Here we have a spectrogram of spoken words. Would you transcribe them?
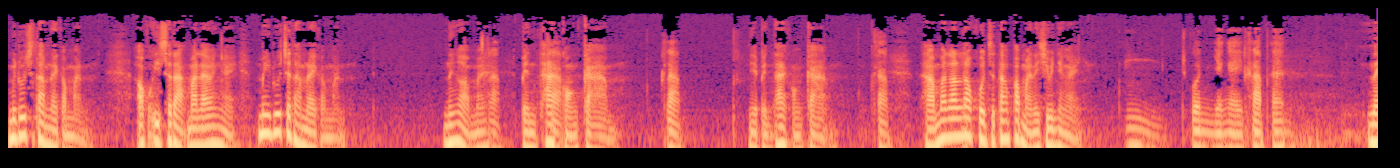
ไม่รู้จะทำอะไรกับมัน เอาอิสระมาแล้วยังไง ไม่รู้จะทำอะไรกับมัน นึกออกไหมครับเป็นธาตุครับของกาม ครับ เนี่ยเป็นธาตุของกาม ครับ ถามว่าแล้วเราควรจะตั้งเป้าหมายในชีวิตยังไง อืมควรยังไงครับท่านใน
